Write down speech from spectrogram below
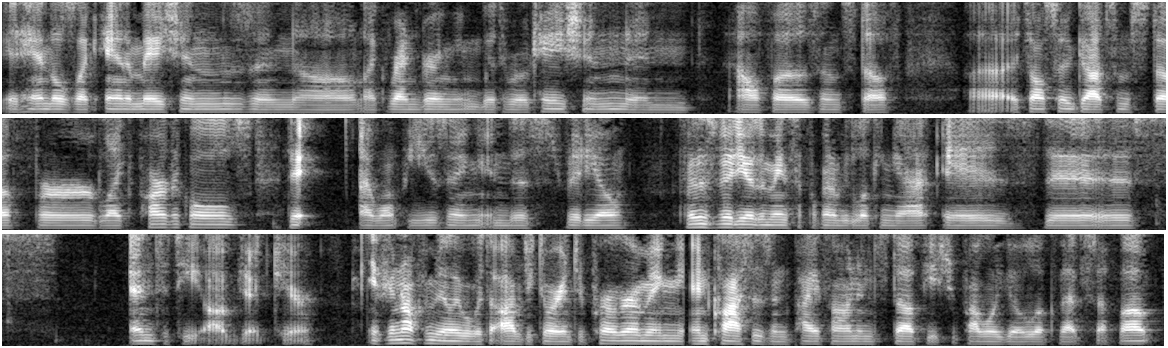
It handles like animations and uh, like rendering with rotation and alphas and stuff. Uh, it's also got some stuff for like particles that I won't be using in this video. For this video, the main stuff we're going to be looking at is this entity object here. If you're not familiar with object-oriented programming and classes in Python and stuff, you should probably go look that stuff up.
